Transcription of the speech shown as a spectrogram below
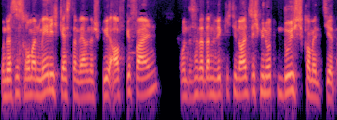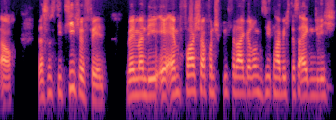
Und das ist Roman Melich gestern während dem Spiel aufgefallen. Und das hat er dann wirklich die 90 Minuten durchkommentiert auch, dass uns die Tiefe fehlt. Wenn man die EM-Vorschau von Spielverlagerung sieht, habe ich das eigentlich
